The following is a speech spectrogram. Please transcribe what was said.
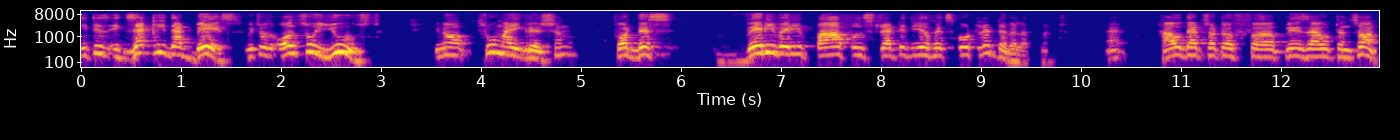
it is exactly that base which was also used you know through migration for this very very powerful strategy of export-led development right? how that sort of uh, plays out and so on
